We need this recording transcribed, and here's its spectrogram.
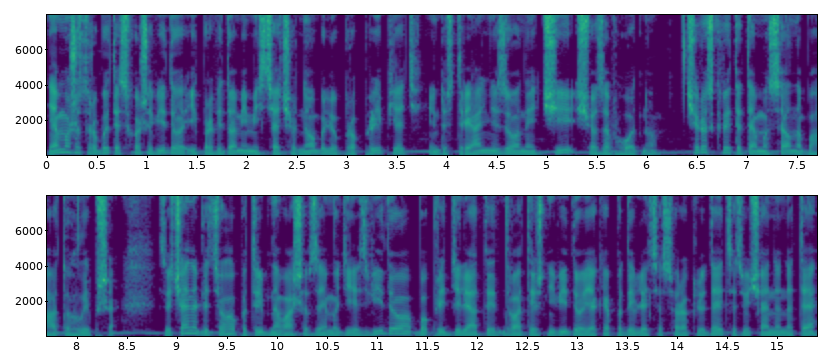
Я можу зробити схоже відео і про відомі місця Чорнобилю, про Прип'ять, індустріальні зони чи що завгодно, чи розкрити тему сел набагато глибше. Звичайно, для цього потрібна ваша взаємодія з відео, бо приділяти два тижні відео, яке подивляться 40 людей, це звичайно не те,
